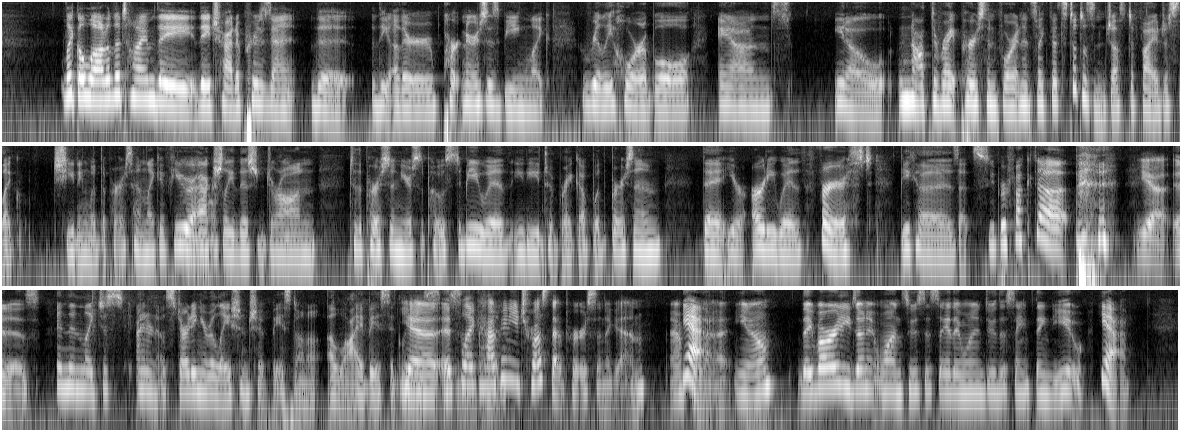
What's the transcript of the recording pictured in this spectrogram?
like a lot of the time they they try to present the the other partners as being like really horrible and you know not the right person for it and it's like that still doesn't justify just like cheating with the person like if you're No. actually this drawn to the person you're supposed to be with you need to break up with the person that you're already with first because that's super fucked up yeah, it is. and then like just i don't know starting a relationship based on a, a lie basically Yeah, is- is it's not like, how good. can you trust that person again after Yeah. that? You know? They've already done it once. Who's to say they want to do the same thing to you? Yeah.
